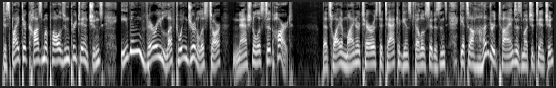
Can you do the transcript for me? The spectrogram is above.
Despite their cosmopolitan pretensions, even very left wing journalists are nationalists at heart. That's why a minor terrorist attack against fellow citizens gets a hundred times as much attention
